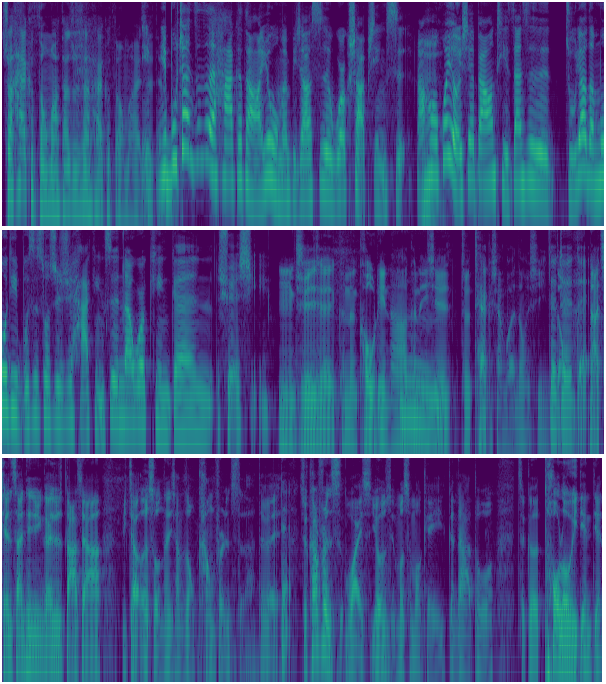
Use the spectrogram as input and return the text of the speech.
算 hackathon 吗？它是算 hackathon 吗？还是也也不算真正的 hackathon 啊，因为我们比较是 workshop 形式，然嗯后会有一些 bounty，、但是主要的目的不是说是去 hacking，是 networking 跟学习。嗯，学一些可能 coding 啊，可能一些就 tech 相关的东西。懂对对对那前三天就应该就是大家比较耳熟能详的这种 conference 了，对不对？对。所以 conference wise 有有没有什么可以跟大家多这个透露一点点，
